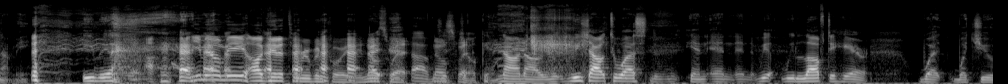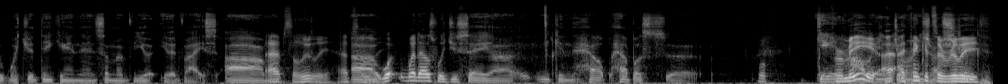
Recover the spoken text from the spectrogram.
not me. email. Email me. I'll get it to Reuben for you. No sweat. I'm no just sweat. joking. No, no. Reach out to us, and and, and we we love to hear what what you what you're thinking and some of your, your advice. Um, Absolutely. uh, Absolutely. what what else would you say? Uh, we can help help us. Uh, Well, gain for me, I, I think it's a really strength?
